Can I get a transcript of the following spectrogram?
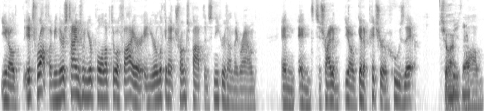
you know, it's rough. I mean, there's times when you're pulling up to a fire and you're looking at trunks popped and sneakers on the ground, and and to try to you know get a picture of who's there. Sure. Who's there? Um, Wow.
